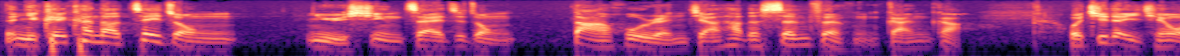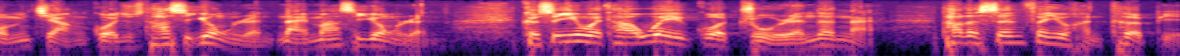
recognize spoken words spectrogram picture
那你可以看到这种女性在这种大户人家，她的身份很尴尬。我记得以前我们讲过，就是她是佣人，奶妈是佣人，可是因为她喂过主人的奶，她的身份又很特别，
